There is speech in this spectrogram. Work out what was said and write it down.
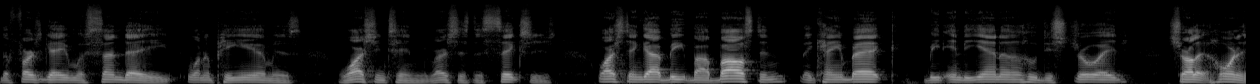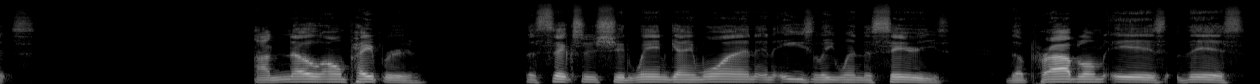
the first game of Sunday, 1 p.m. is Washington versus the Sixers. Washington got beat by Boston. They came back, beat Indiana, who destroyed Charlotte Hornets. I know on paper the Sixers should win game one and easily win the series. The problem is this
